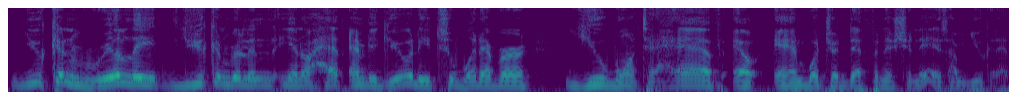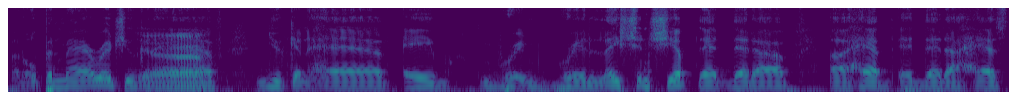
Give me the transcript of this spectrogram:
you can really you can really you know have ambiguity to whatever you want to have uh, and what your definition is. I mean, you can have an open marriage. You can Yeah. have you can have a re- relationship that that uh, uh have that uh, has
